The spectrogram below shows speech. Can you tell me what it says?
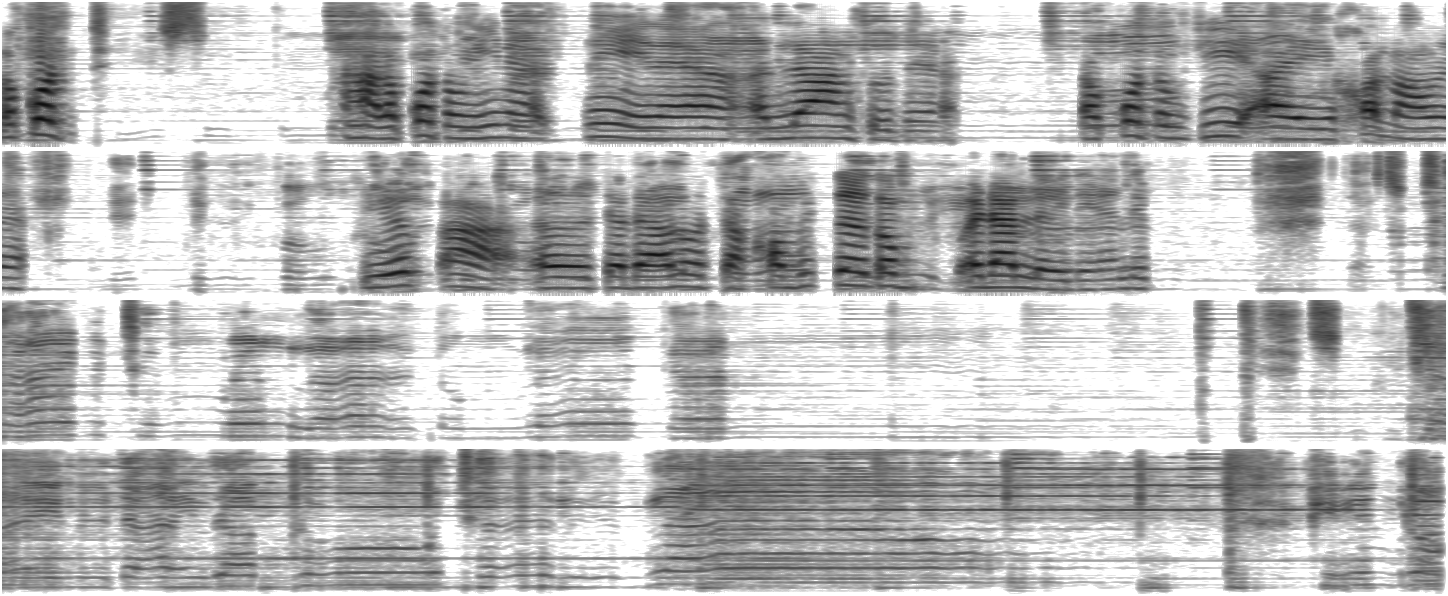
แล้วกดอ่าแล้วกดตรงนี้เนี่ยนี่นะอันล่างสุดเนี่ยเรากดตรงที่ไอคอนเมาส์เนี่ยยึบอ่าเออจะดาวน์โหลดจากคอมพิวเตอร์ก็ไปด้านเลยเนี่ยรีบสุดท้ายก็ถึงเวลาต้องเลิกกัน ได้รับรู้ว่าเธอลือกแล้วเพียงรอ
